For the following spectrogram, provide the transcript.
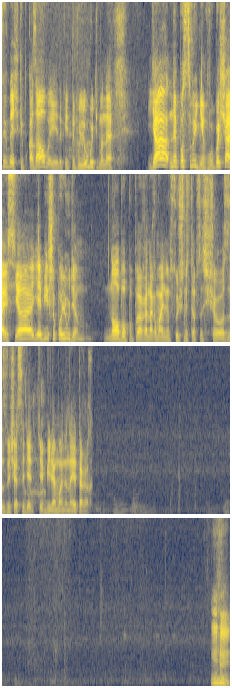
сердечки показав і такий, типу, любить мене? Я не по свинях, вибачаюсь, я, я більше по людям. Ну або по паранормальним сущностям, що зазвичай сидять біля мене на етерах. Угу.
